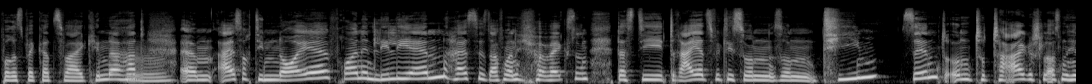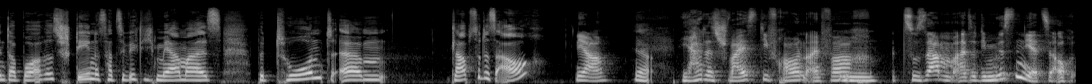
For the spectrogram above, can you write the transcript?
Boris Becker zwei Kinder hat, mhm. ähm, als auch die neue Freundin Lilian, heißt sie, darf man nicht verwechseln, dass die drei jetzt wirklich so ein, so ein Team sind und total geschlossen hinter Boris stehen. Das hat sie wirklich mehrmals betont. Ähm, glaubst du das auch? Ja. Ja ja, das schweißt die Frauen einfach mhm. zusammen. Also die müssen jetzt auch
